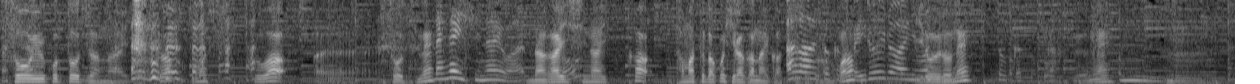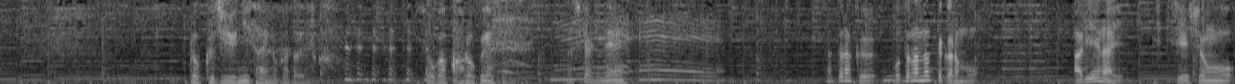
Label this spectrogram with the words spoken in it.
とそういうことじゃないですか。もしくは、えーそうですね。長居しないわ長居しないか玉手箱開かないかっていうああことなのかな。いそうかそうか。ろいろありますいろいろね。そうかそうそうかですよね、うん。うん、62歳の方ですか。小学校6年生。ね確かにね。えなんとなく大人になってからもありえないシチュエーションを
